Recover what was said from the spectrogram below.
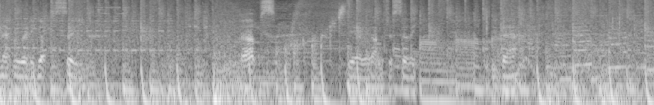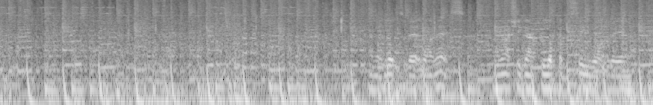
never really got to see. Oops. Yeah, well that was just silly. There. And it looks a bit like this. I'm actually going to look up and see what the um,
